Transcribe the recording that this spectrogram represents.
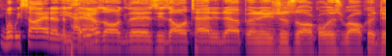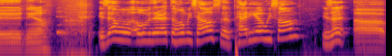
What we saw at uh, the he patio? sounds like this. He's all tatted up and he's just like oh, this rocker dude, you know. Is that over there at the homie's house, at the patio? We saw him. Is that? Uh,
